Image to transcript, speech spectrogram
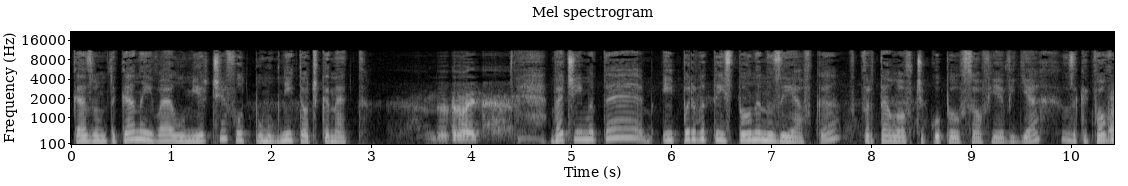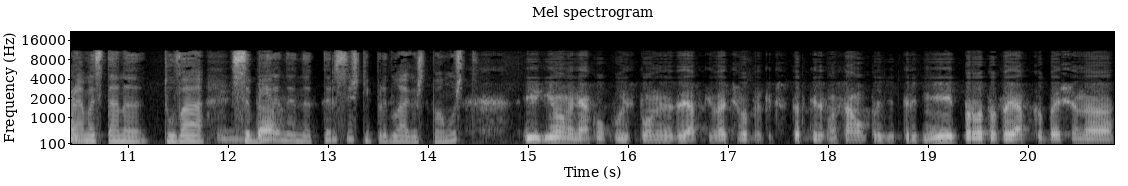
казвам така на Ивайло Мирчев от помогни.нет. Здравейте. Вече имате и първата изпълнена заявка в квартал Овче Купел в София, видях. За какво време стана това събиране да. на търсещ и предлагащ помощ? И, имаме няколко изпълнени заявки вече, въпреки че стартирахме само преди 3 дни. Първата заявка беше на,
